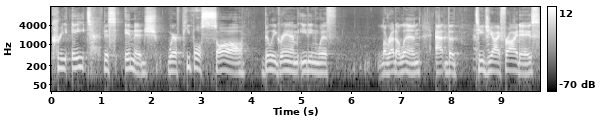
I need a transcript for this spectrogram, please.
create this image where if people saw Billy Graham eating with Loretta Lynn at the TGI Fridays,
